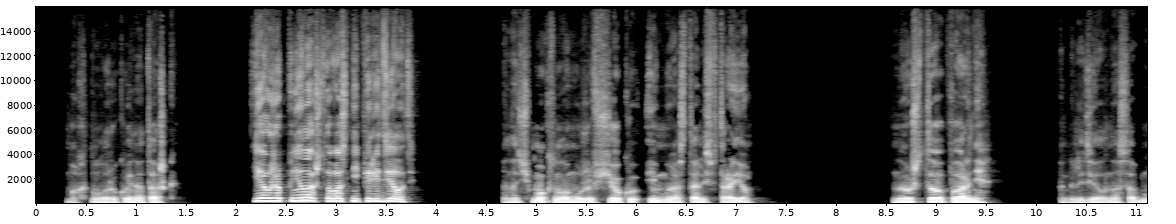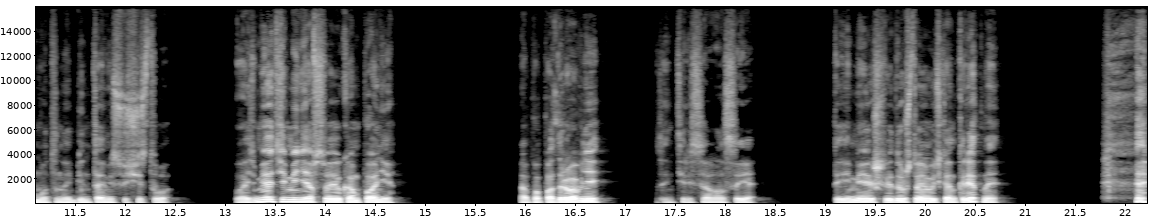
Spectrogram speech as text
— махнула рукой Наташка. «Я уже поняла, что вас не переделать!» Она чмокнула мужа в щеку, и мы остались втроем. «Ну что, парни?» — оглядело нас обмотанное бинтами существо. «Возьмете меня в свою компанию?» «А поподробней?» — заинтересовался я. Ты имеешь в виду что-нибудь конкретное?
